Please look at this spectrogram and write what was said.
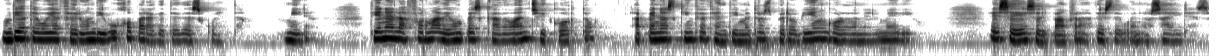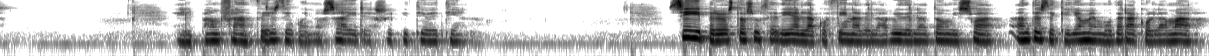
Un día te voy a hacer un dibujo para que te des cuenta. Mira, tiene la forma de un pescado ancho y corto, apenas 15 centímetros, pero bien gordo en el medio. Ese es el pan francés de Buenos Aires. El pan francés de Buenos Aires, repitió Etienne. Sí, pero esto sucedía en la cocina de la Rue de la Tomissoire antes de que yo me mudara con la maga.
